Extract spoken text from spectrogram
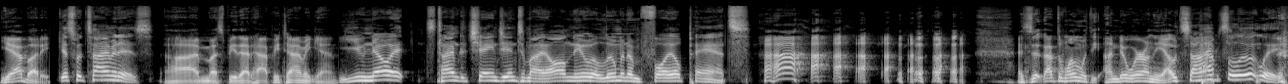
Yeah, buddy. Guess what time it is? Uh, it must be that happy time again. You know it. It's time to change into my all new aluminum foil pants. is it not the one with the underwear on the outside? Absolutely.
